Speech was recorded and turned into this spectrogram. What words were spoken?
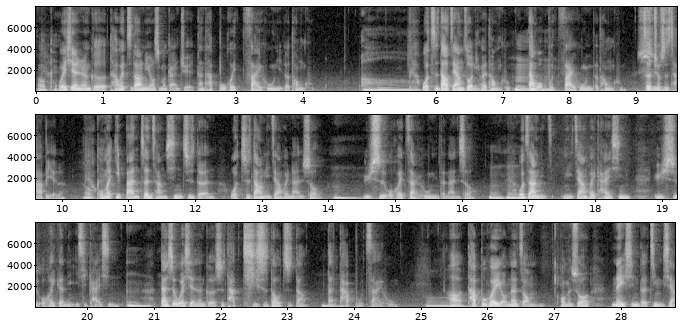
OK，危险人格他会知道你有什么感觉，但他不会在乎你的痛苦。哦，我知道这样做你会痛苦，嗯、但我不在乎你的痛苦，嗯、这就是差别了。我们一般正常心智的人，我知道你这样会难受，嗯，于是我会在乎你的难受。嗯哼，我知道你你这样会开心，于是我会跟你一起开心。嗯，但是危险人格是他其实都知道，但他不在乎。好，他不会有那种我们说内心的镜像，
